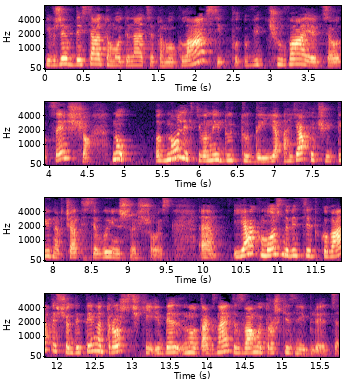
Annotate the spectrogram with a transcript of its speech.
і вже в 10-11 класі відчувається оце, що ну. Однолітки вони йдуть туди, а я хочу йти навчатися в інше щось. Е, як можна відслідкувати, що дитина трошечки іде, ну так, знаєте, з вами трошки зліплюється?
